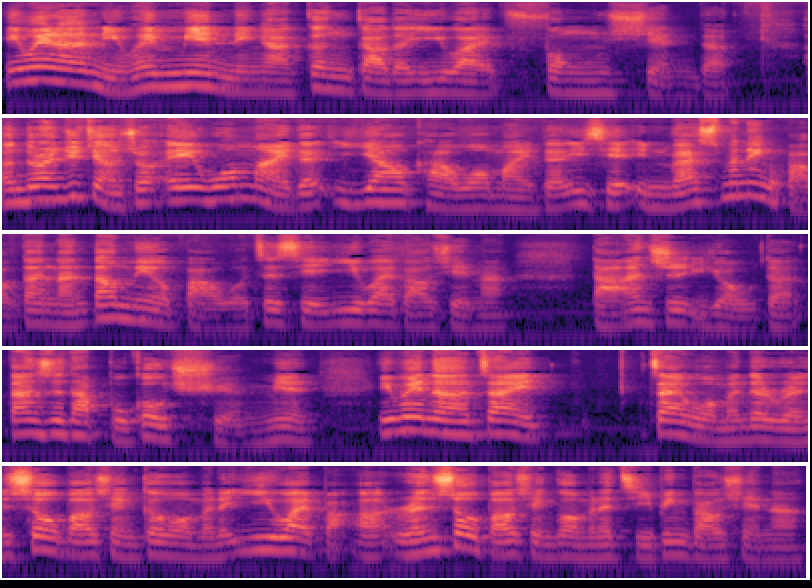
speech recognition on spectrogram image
因为呢你会面临啊更高的意外风险的。很多人就讲说，诶，我买的医药卡，我买的一些 investment 保单，难道没有保我这些意外保险吗？答案是有的，但是它不够全面，因为呢在在我们的人寿保险跟我们的意外保啊，人寿保险跟我们的疾病保险呢，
